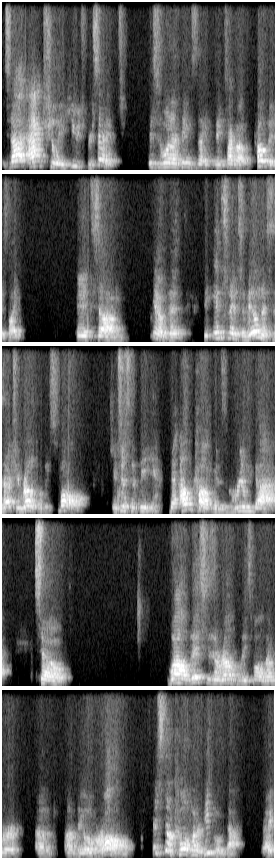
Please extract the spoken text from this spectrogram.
it's not actually a huge percentage this is one of the things like they talk about with COVID is like, it's, um, you know, the, the incidence of illness is actually relatively small. It's just that the, the outcome is really bad. So while this is a relatively small number of, of the overall, it's still 1,200 people who died, right?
